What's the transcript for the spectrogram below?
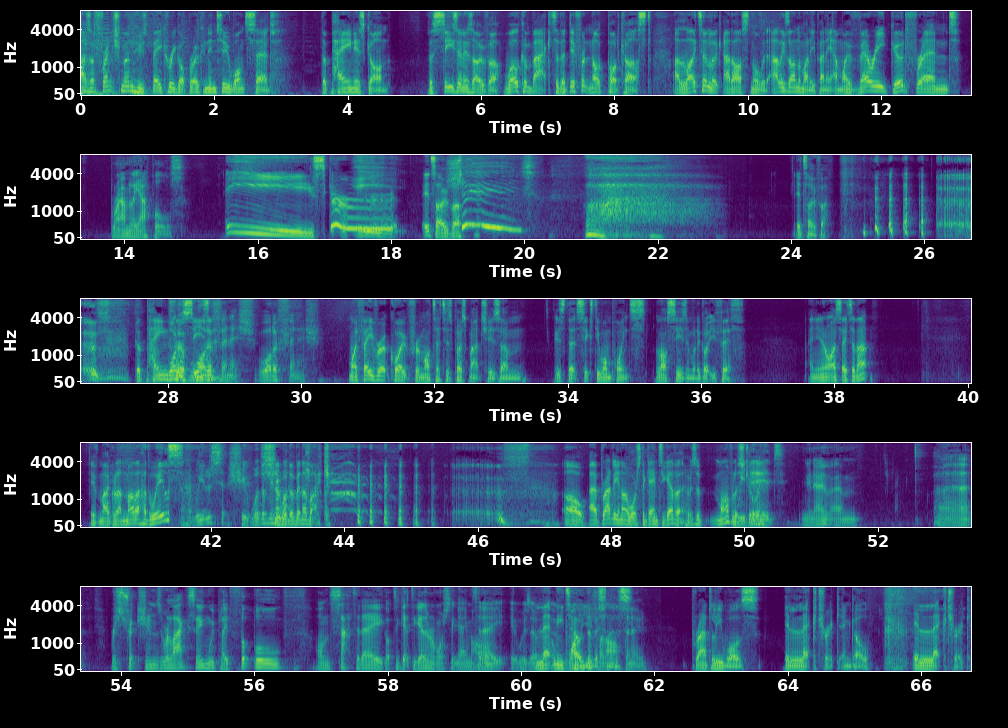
As a Frenchman whose bakery got broken into once said, the pain is gone. The season is over. Welcome back to the Different Knock podcast, a lighter look at Arsenal with Alexander Moneypenny and my very good friend Bramley Apples. Eee, skirt. It's over. it's over. the painful What a, season. what a finish. What a finish. My favourite quote from Arteta's post match is um is that 61 points last season would have got you fifth. And you know what I say to that? If my grandmother had wheels, Wheels, she would have been she a would have been a bike. oh, uh, Bradley and I watched the game together. It was a marvellous We joy. did. You know, um, uh, restrictions relaxing. We played football on Saturday. Got to get together and watch the game oh, today. it was a Oh, let a me tell you, listeners. afternoon. Bradley was electric in goal. electric.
